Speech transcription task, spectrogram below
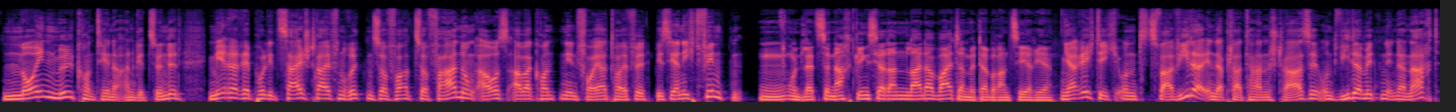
neun Müllcontainer angezündet. Mehrere Polizeistreifen rückten sofort zur Fahndung aus, aber konnten den Feuerteufel bisher nicht finden. Hm, und letzte Nacht ging es ja dann leider weiter mit der Brandserie. Ja, richtig. Und zwar wieder in der Platanenstraße und wieder mitten in der Nacht.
